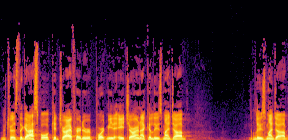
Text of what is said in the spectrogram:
which was the gospel, could drive her to report me to HR and I could lose my job. Lose my job.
